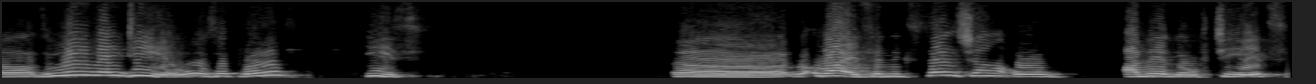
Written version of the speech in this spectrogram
Uh, the main idea of the proof is uh, lies an extension of omega of tx.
